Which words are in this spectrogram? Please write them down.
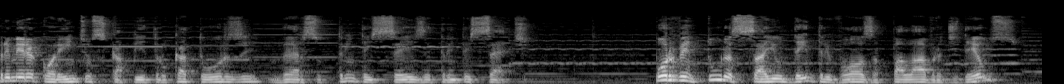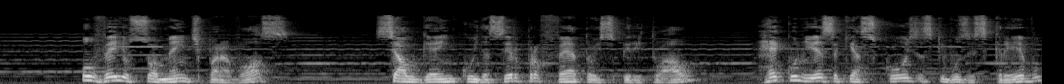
1 Coríntios capítulo 14, verso 36 e 37. Porventura saiu dentre vós a palavra de Deus? Ou veio somente para vós? Se alguém cuida ser profeta ou espiritual, reconheça que as coisas que vos escrevo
